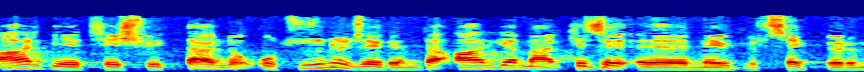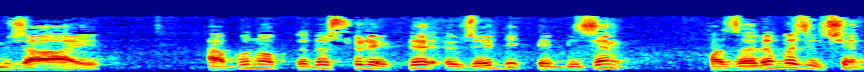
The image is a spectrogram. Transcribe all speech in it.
ARGE teşviklerle 30'un üzerinde ARGE merkezi e, mevcut sektörümüze ait. Ha, bu noktada sürekli özellikle bizim pazarımız için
